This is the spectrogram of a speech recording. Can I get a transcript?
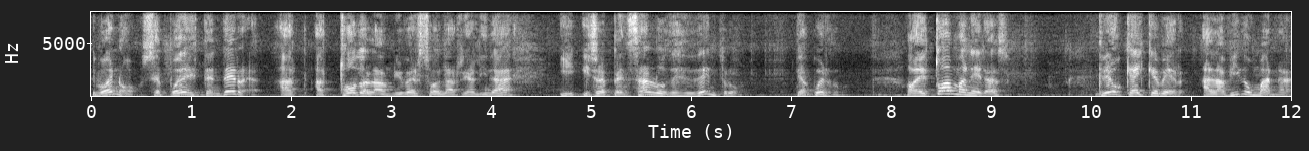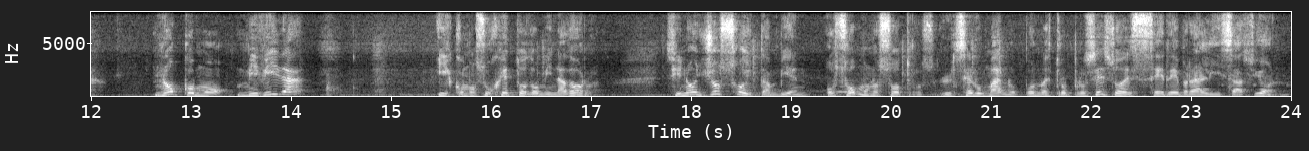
Y bueno, se puede extender a, a, todo el universo de la realidad y, y, repensarlo desde dentro, ¿de acuerdo? Ahora, de todas maneras, creo que hay que ver a la vida humana no como mi vida y como sujeto dominador, sino yo soy también, o somos nosotros, el ser humano, por nuestro proceso de cerebralización,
